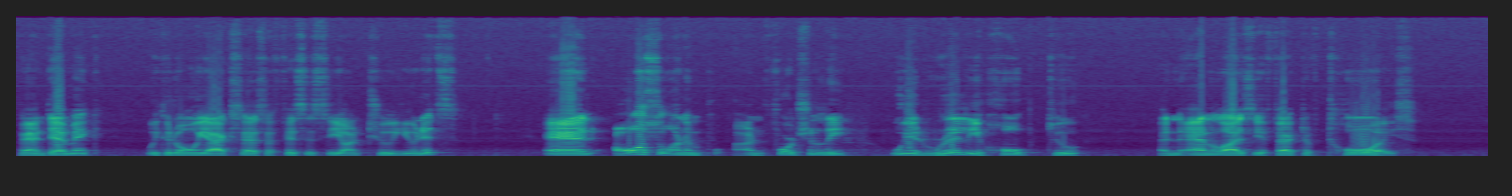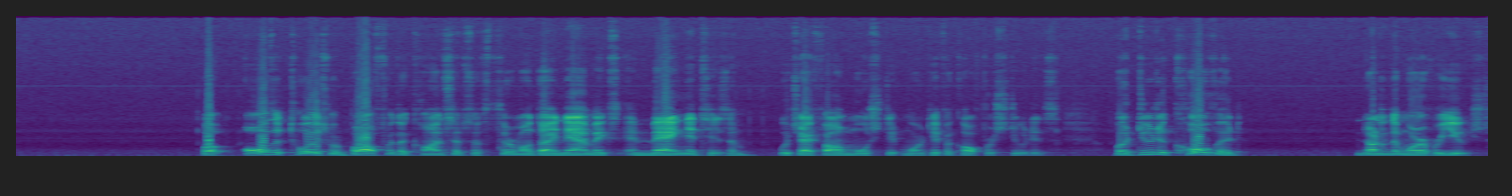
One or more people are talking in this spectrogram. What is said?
pandemic, we could only access efficiency on two units. And also, un unfortunately, we had really hoped to and analyze the effect of toys. But all the toys were bought for the concepts of thermodynamics and magnetism, which I found most more difficult for students. But due to COVID, none of them were ever used.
